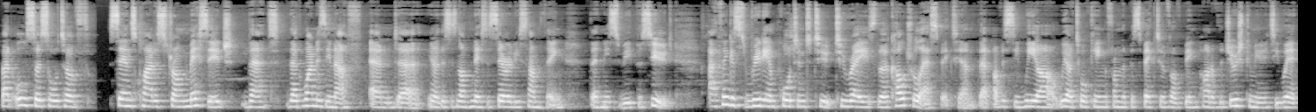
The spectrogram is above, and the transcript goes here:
but also sort of sends quite a strong message that that one is enough, and uh, you know this is not necessarily something that needs to be pursued. I think it's really important to to raise the cultural aspect here. That obviously we are we are talking from the perspective of being part of the Jewish community, where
